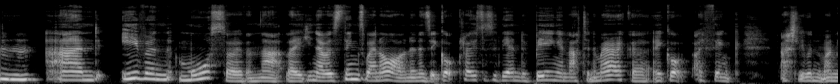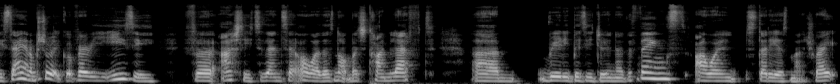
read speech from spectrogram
Mm-hmm. And even more so than that, like, you know, as things went on and as it got closer to the end of being in Latin America, it got, I think, Ashley wouldn't mind me saying, I'm sure it got very easy for Ashley to then say, oh, well, there's not much time left. Um, really busy doing other things. I won't study as much, right?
